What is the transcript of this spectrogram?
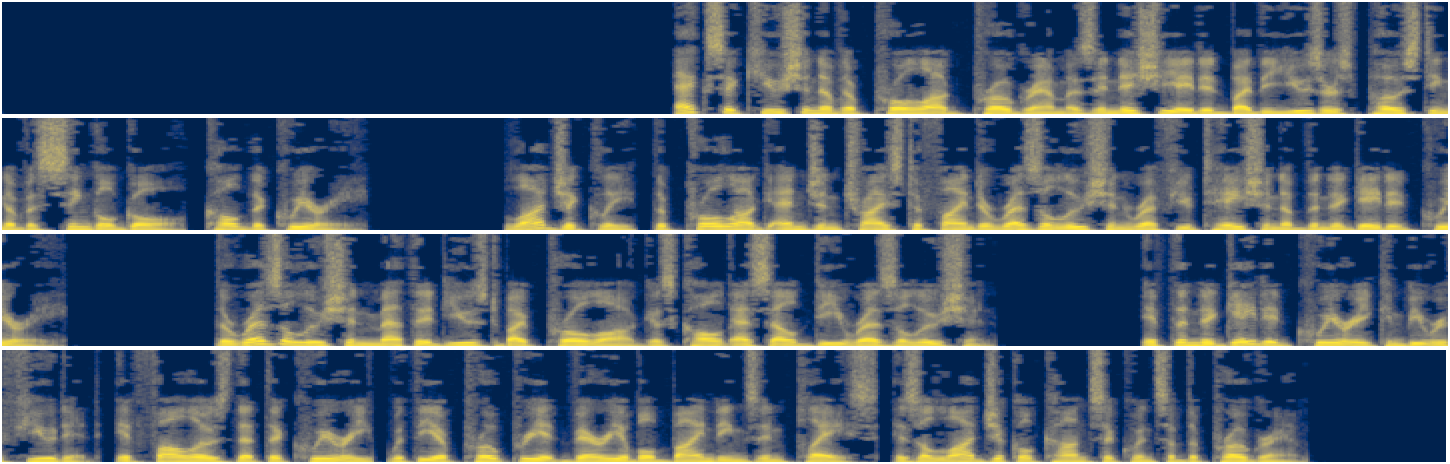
Execution of a Prolog program is initiated by the user's posting of a single goal, called the query. Logically, the Prolog engine tries to find a resolution refutation of the negated query. The resolution method used by Prolog is called SLD resolution. If the negated query can be refuted, it follows that the query, with the appropriate variable bindings in place, is a logical consequence of the program.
